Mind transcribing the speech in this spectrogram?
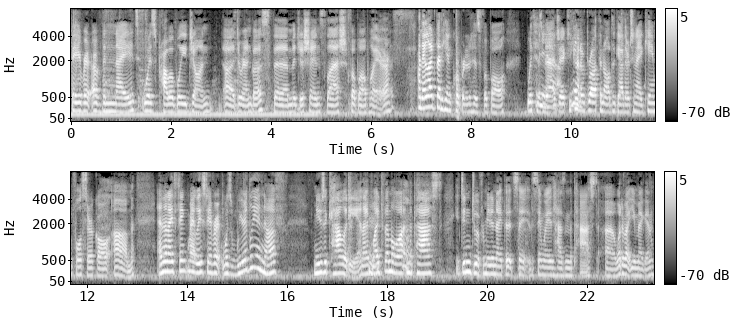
favorite of the night was probably john uh Dorenbos, the magician slash football player and i like that he incorporated his football with his magic he kind of brought them all together tonight came full circle um And then I think my least favorite was weirdly enough musicality, and I've Hmm. liked them a lot in the past. It didn't do it for me tonight that it's the same way it has in the past. Uh, what about you, Megan?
